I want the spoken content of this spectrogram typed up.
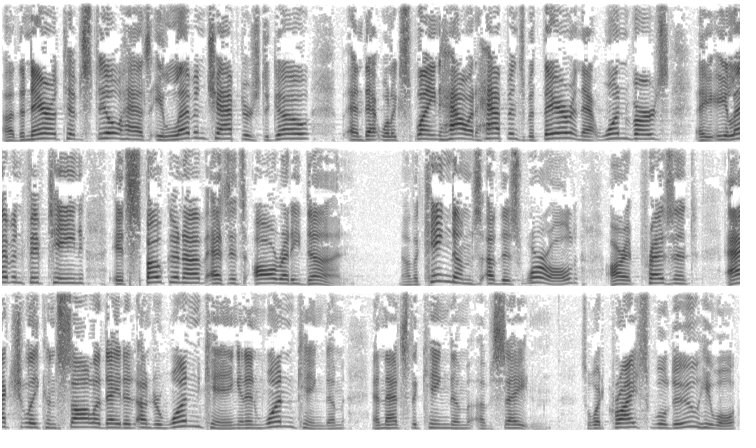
Uh, the narrative still has 11 chapters to go, and that will explain how it happens. But there in that one verse, uh, 11, 15, it's spoken of as it's already done. Now, the kingdoms of this world are at present actually consolidated under one king and in one kingdom, and that's the kingdom of Satan. So, what Christ will do, he will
